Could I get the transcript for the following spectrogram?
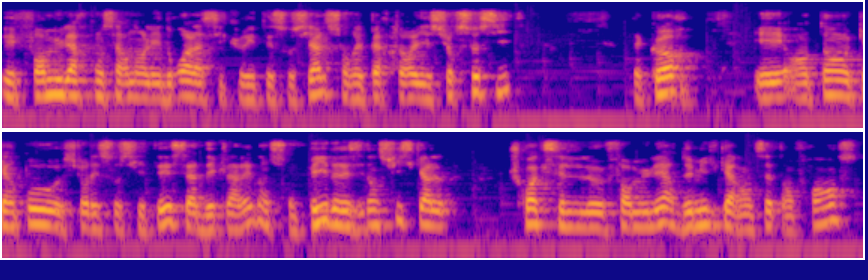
les formulaires concernant les droits à la sécurité sociale sont répertoriés sur ce site, d'accord? Et en tant qu'impôt sur les sociétés, c'est à déclarer dans son pays de résidence fiscale. Je crois que c'est le formulaire 2047 en France.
